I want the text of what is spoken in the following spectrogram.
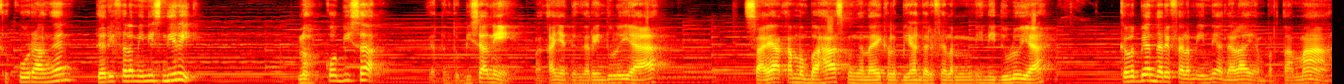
kekurangan dari film ini sendiri. Loh, kok bisa? Ya tentu bisa nih, makanya dengerin dulu ya. Saya akan membahas mengenai kelebihan dari film ini dulu ya. Kelebihan dari film ini adalah yang pertama,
